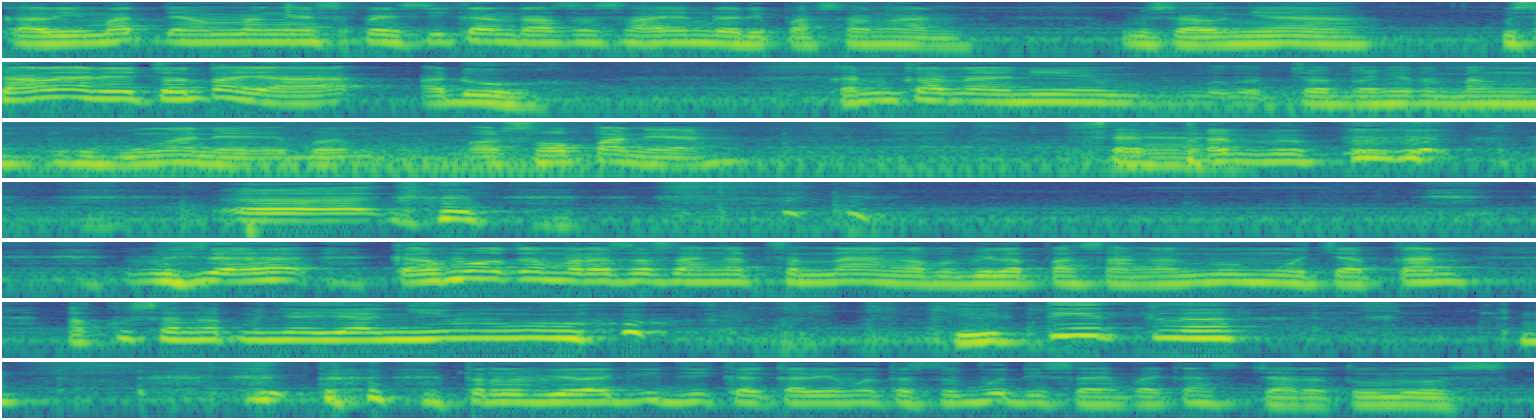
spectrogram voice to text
kalimat yang mengekspresikan rasa sayang dari pasangan. Misalnya, misalnya nih contoh ya, aduh, kan karena ini contohnya tentang hubungan ya, sopan ya, setan lu. Eh, Misalnya, kamu akan merasa sangat senang apabila pasanganmu mengucapkan, aku sangat menyayangimu. titit loh Terlebih lagi jika kalimat tersebut disampaikan secara tulus,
